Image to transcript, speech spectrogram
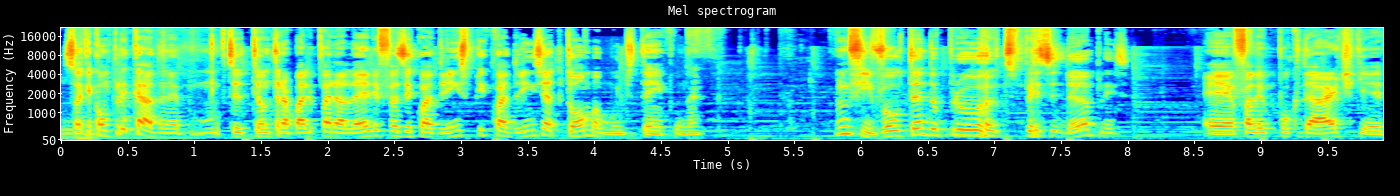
Só que é complicado, né? Você ter um trabalho paralelo e fazer quadrinhos, porque quadrinhos já toma muito tempo, né? Enfim, voltando pro Space Dumplings, é, eu falei um pouco da arte, que é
